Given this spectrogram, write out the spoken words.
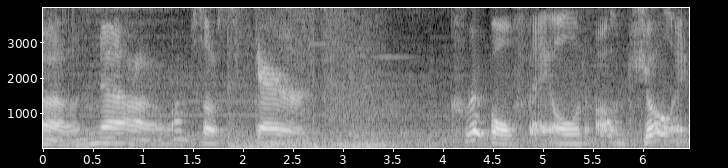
Oh no, I'm so scared. Cripple failed. Oh joy.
